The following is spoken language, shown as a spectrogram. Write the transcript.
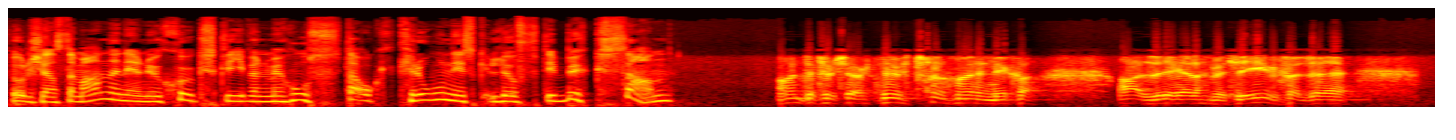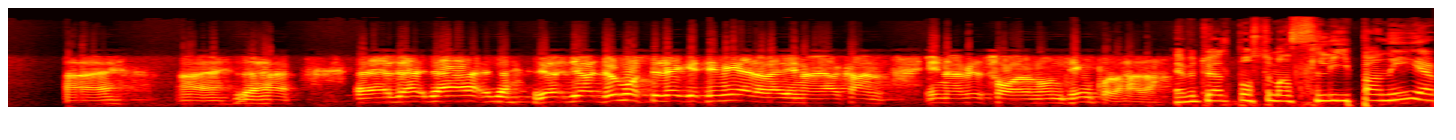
Tulltjänstemannen är nu sjukskriven med hosta och kronisk luft i byxan. Jag har inte försökt muta någon människa. Aldrig i hela mitt liv. Det, nej, nej, det här... eh, Det, det, det, jag, du måste legitimera dig innan jag kan, innan jag vill svara någonting på det här. Eventuellt måste man slipa ner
